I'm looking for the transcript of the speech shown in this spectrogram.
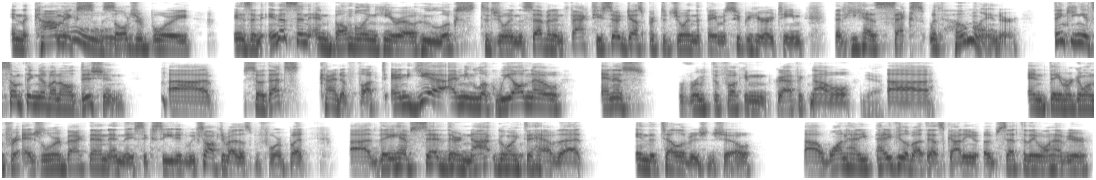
In the comics, Ooh. Soldier Boy is an innocent and bumbling hero who looks to join the Seven. In fact, he's so desperate to join the famous superhero team that he has sex with Homelander, thinking it's something of an audition. Uh, so that's kind of fucked. And yeah, I mean, look, we all know Ennis wrote the fucking graphic novel. Yeah. Uh, and they were going for edge lord back then, and they succeeded. We've talked about this before, but uh, they have said they're not going to have that in the television show. Uh, one, how do you how do you feel about that, Scotty? Upset that they won't have your?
